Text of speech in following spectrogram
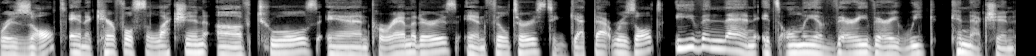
result and a careful selection of tools and parameters and filters to get that result. Even then, it's only a very, very weak connection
